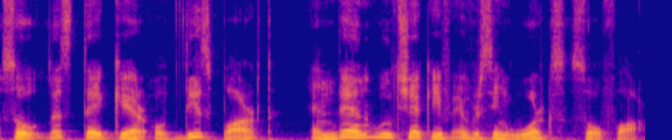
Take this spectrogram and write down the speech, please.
So let's take care of this part and then we'll check if everything works so far.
